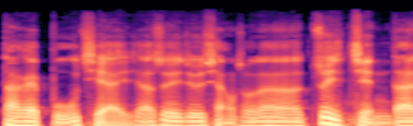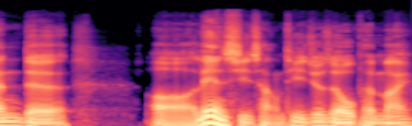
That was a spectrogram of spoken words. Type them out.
大概补起来一下，所以就想说，那最简单的呃练习场地就是 open mic。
